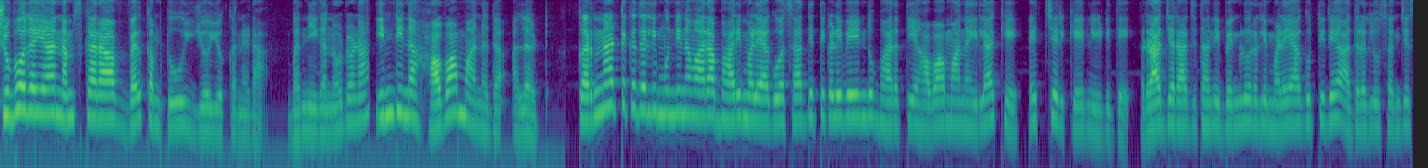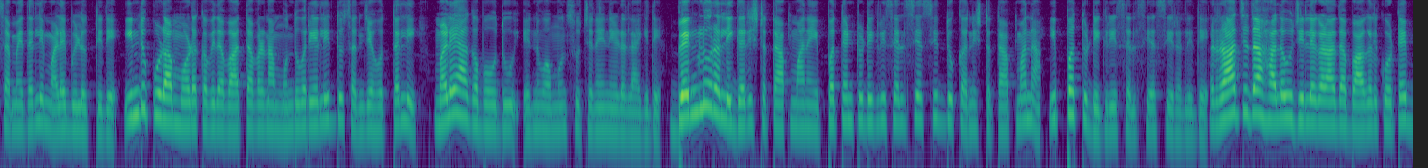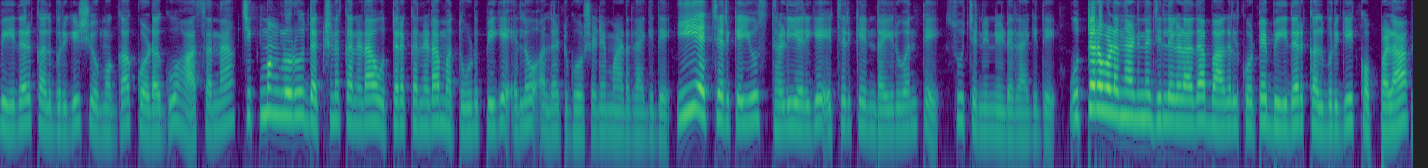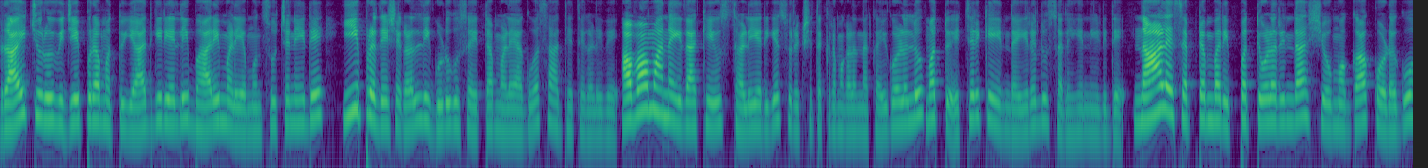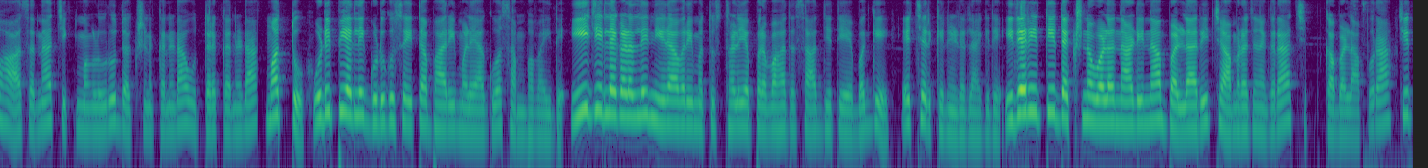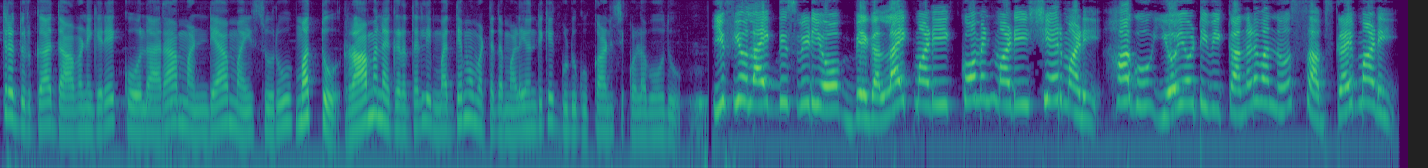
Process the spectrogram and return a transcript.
ಶುಭೋದಯ ನಮಸ್ಕಾರ. Welcome to YoYo Kannada ಬನ್ನೀಗ ನೋಡೋಣ ಇಂದಿನ ಹವಾಮಾನದ ಅಲರ್ಟ್ ಕರ್ನಾಟಕದಲ್ಲಿ ಮುಂದಿನ ವಾರ ಭಾರಿ ಮಳೆಯಾಗುವ ಸಾಧ್ಯತೆಗಳಿವೆ ಎಂದು ಭಾರತೀಯ ಹವಾಮಾನ ಇಲಾಖೆ ಎಚ್ಚರಿಕೆ ನೀಡಿದೆ. ರಾಜ್ಯ ರಾಜಧಾನಿ ಬೆಂಗಳೂರಲ್ಲಿ ಮಳೆಯಾಗುತ್ತಿದೆ. ಅದರಲ್ಲೂ ಸಂಜೆ ಸಮಯದಲ್ಲಿ ಮಳೆ ಬೀಳುತ್ತಿದೆ. ಇಂದು ಕೂಡ ಮೋಡ ಕವಿದ ವಾತಾವರಣ ಮುಂದುವರಿಯಲಿದ್ದು, ಸಂಜೆ ಹೊತ್ತಲ್ಲಿ ಮಳೆಯಾಗಬಹುದು ಎನ್ನುವ ಮುನ್ಸೂಚನೆ ನೀಡಲಾಗಿದೆ. ಬೆಂಗಳೂರಲ್ಲಿ ಗರಿಷ್ಠ ತಾಪಮಾನ ಇಪ್ಪತ್ತೆಂಟು ಡಿಗ್ರಿ ಸೆಲ್ಸಿಯಸ್ ಇದ್ದು, ಕನಿಷ್ಠ ತಾಪಮಾನ ಇಪ್ಪತ್ತು ಡಿಗ್ರಿ ಸೆಲ್ಸಿಯಸ್ ಇರಲಿದೆ. ರಾಜ್ಯದ ಹಲವು ಜಿಲ್ಲೆಗಳಾದ ಬಾಗಲಕೋಟೆ, ಬೀದರ್, ಕಲಬುರಗಿ, ಶಿವಮೊಗ್ಗ, ಕೊಡಗು, ಹಾಸನ, ಚಿಕ್ಕಮಗಳೂರು, ದಕ್ಷಿಣ ಕನ್ನಡ, ಉತ್ತರ ಕನ್ನಡ ಮತ್ತು ಉಡುಪಿಗೆ ಯೆಲ್ಲೋ ಅಲರ್ಟ್ ಘೋಷಣೆ ಮಾಡಲಾಗಿದೆ. ಈ ಎಚ್ಚರಿಕೆಯು ಸ್ಥಳೀಯರಿಗೆ ಎಚ್ಚರಿಕೆಯಿಂದ ಇರುವಂತೆ ಸೂಚನೆ ನೀಡಲಾಗಿದೆ. ಉತ್ತರ ಒಳನಾಡಿನ ಜಿಲ್ಲೆಗಳಾದ ಬಾಗಲಕೋಟೆ, ಬೀದರ್, ಕಲಬುರಗಿ, ಕೊಪ್ಪಳ, ರಾಯಚೂರು, ವಿಜಯಪುರ ಮತ್ತು ಯಾದಗಿರಿಯಲ್ಲಿ ಭಾರಿ ಮಳೆಯ ಮುನ್ಸೂಚನೆ ಇದೆ. ಈ ಪ್ರದೇಶಗಳಲ್ಲಿ ಗುಡುಗು ಸಹಿತ ಮಳೆಯಾಗುವ ಸಾಧ್ಯತೆಗಳಿವೆ. ಹವಾಮಾನ ಇಲಾಖೆಯು ಸ್ಥಳೀಯರಿಗೆ ಸುರಕ್ಷಿತ ಕ್ರಮಗಳನ್ನು ಕೈಗೊಳ್ಳಲು ಮತ್ತು ಎಚ್ಚರಿಕೆಯಿಂದ ಇರಲು ಸಲಹೆ ನೀಡಿದೆ. ನಾಳೆ ಸೆಪ್ಟೆಂಬರ್ ಇಪ್ಪತ್ತೇಳರಿಂದ ಶಿವಮೊಗ್ಗ, ಕೊಡಗು, ಹಾಸನ, ಚಿಕ್ಕಮಗಳೂರು, ದಕ್ಷಿಣ ಕನ್ನಡ, ಉತ್ತರ ಕನ್ನಡ ಮತ್ತು ಉಡುಪಿಯಲ್ಲಿ ಗುಡುಗು ಸಹಿತ ಭಾರಿ ಮಳೆಯಾಗುವ ಸಂಭವ ಇದೆ. ಈ ಜಿಲ್ಲೆಗಳಲ್ಲಿ ನೀರಾವರಿ ಮತ್ತು ಸ್ಥಳೀಯ ಪ್ರವಾಹದ ಸಾಧ್ಯತೆಯ ಬಗ್ಗೆ ಎಚ್ಚರಿಕೆ ನೀಡಲಾಗಿದೆ. ಇದೇ ರೀತಿ ದಕ್ಷಿಣ ಒಳನಾಡಿನ ಬಳ್ಳಾರಿ, ಚಾಮರಾಜನಗರ ಚಿಕ್ಕಬಳ್ಳಾಪುರ ಚಿತ್ರದುರ್ಗ, ದಾವಣಗೆರೆ, ಕೋಲಾರ, ಮಂಡ್ಯ, ಮೈಸೂರು ಮತ್ತು ರಾಮನಗರದಲ್ಲಿ ಮಧ್ಯಮ ಮಟ್ಟದ ಮಳೆಯೊಂದಿಗೆ ಗುಡುಗು ಕಾಣಿಸಿಕೊಳ್ಳಬಹುದು. If you like this video ಬೇಗ ಲೈಕ್ ಮಾಡಿ ಕಾಮೆಂಟ್ ಮಾಡಿ ಶೇರ್ ಮಾಡಿ ಹಾಗೂ ಯೋಯೋ ಟಿವಿ ಕನ್ನಡವನ್ನು ಸಬ್ಸ್ಕ್ರೈಬ್ ಮಾಡಿ.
